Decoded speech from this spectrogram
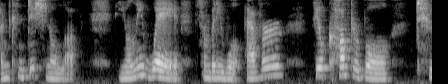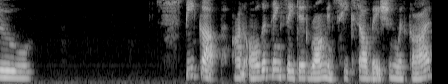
unconditional love. The only way somebody will ever feel comfortable to speak up on all the things they did wrong and seek salvation with God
